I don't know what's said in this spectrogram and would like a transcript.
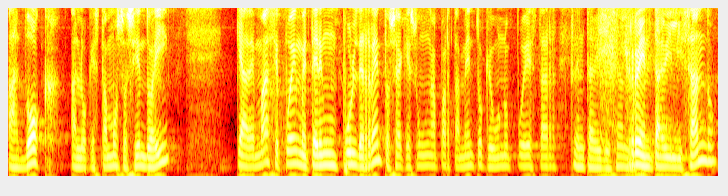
ad hoc a lo que estamos haciendo ahí, que además se pueden meter en un pool de renta, o sea que es un apartamento que uno puede estar rentabilizando. rentabilizando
